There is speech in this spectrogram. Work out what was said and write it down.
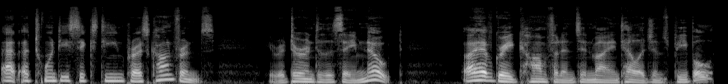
at a 2016 press conference. He returned to the same note. I have great confidence in my intelligence people.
